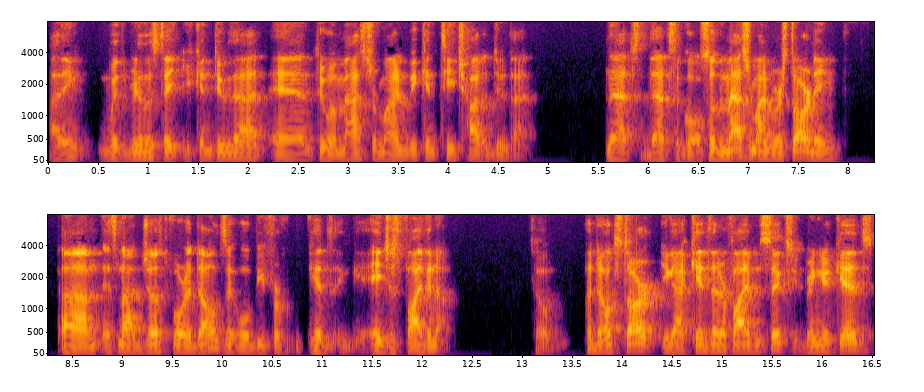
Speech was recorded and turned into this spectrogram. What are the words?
I think with real estate you can do that and through a mastermind we can teach how to do that. That's that's the goal. So the mastermind we're starting um, it's not just for adults it will be for kids ages five and up. So adults start you got kids that are five and six you bring your kids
